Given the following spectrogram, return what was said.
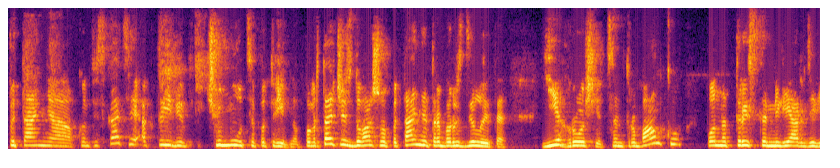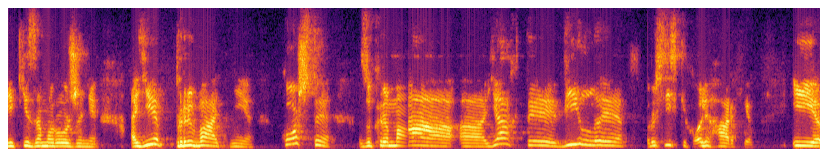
Питання конфіскації активів, чому це потрібно? Повертаючись до вашого питання, треба розділити: є гроші центробанку, понад 300 мільярдів, які заморожені, а є приватні кошти, зокрема яхти, вілли російських олігархів. І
